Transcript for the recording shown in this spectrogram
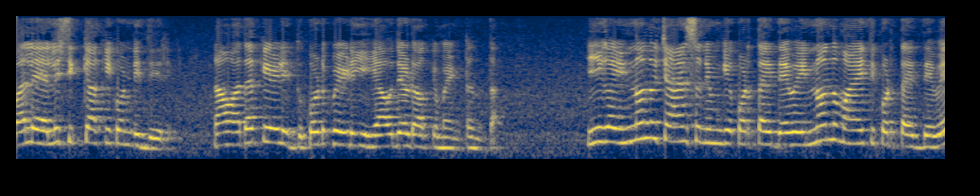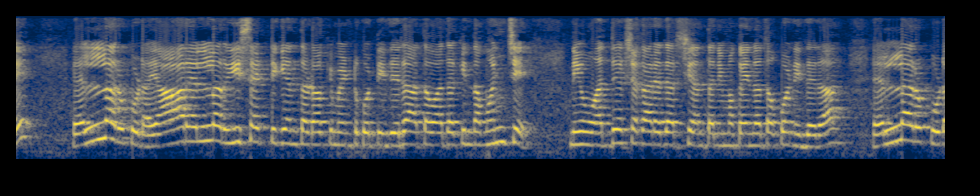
ಬಲೆಯಲ್ಲಿ ಸಿಕ್ಕಾಕಿಕೊಂಡಿದ್ದೀರಿ. ನಾವು ಅದಕ್ಕೆ ಹೇಳಿದ್ದು, ಕೊಡಬೇಡಿ ಯಾವುದೇ ಡಾಕ್ಯುಮೆಂಟ್ ಅಂತ. ಈಗ ಇನ್ನೊಂದು ಚಾನ್ಸ್ ನಿಮಗೆ ಕೊಡ್ತಾ ಇದ್ದೇವೆ, ಇನ್ನೊಂದು ಮಾಹಿತಿ ಕೊಡ್ತಾ ಇದ್ದೇವೆ. ಎಲ್ಲರೂ ಕೂಡ, ಯಾರೆಲ್ಲ ರೀಸೆಟ್ಗೆ ಅಂತ ಡಾಕ್ಯುಮೆಂಟ್ ಕೊಟ್ಟಿದ್ದೀರಾ ಅಥವಾ ಅದಕ್ಕಿಂತ ಮುಂಚೆ ನೀವು ಅಧ್ಯಕ್ಷ ಕಾರ್ಯದರ್ಶಿ ಅಂತ ನಿಮ್ಮ ಕೈಯಿಂದ ತಗೊಂಡಿದ್ದೀರಾ? ಎಲ್ಲರೂ ಕೂಡ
